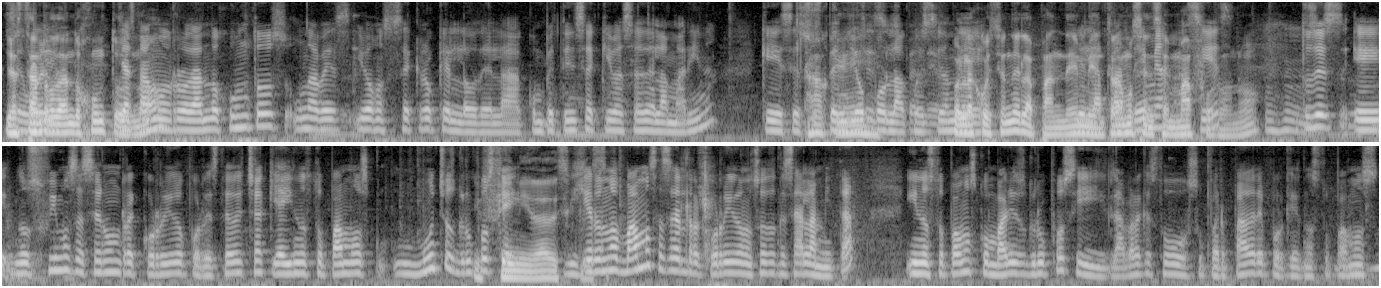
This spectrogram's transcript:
Ya están rodando juntos, ya ¿no? estamos rodando juntos una vez íbamos a hacer creo que lo de la competencia que iba a ser de la marina que se Ah, suspendió por la cuestión Por la de- cuestión de la pandemia, de la entramos pandemia, en semáforo. ¿no? Entonces eh, nos fuimos a hacer un recorrido por el estado de Chac y ahí nos topamos con muchos grupos Infinidad que dijeron, no, vamos a hacer el recorrido nosotros que sea la mitad y nos topamos con varios grupos y la verdad que estuvo súper padre porque nos topamos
